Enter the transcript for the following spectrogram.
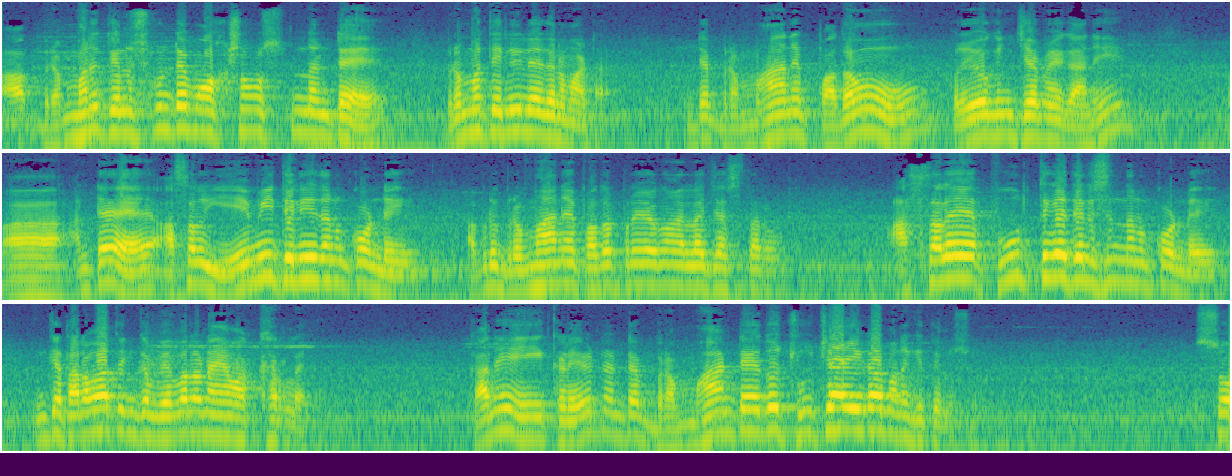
ఆ బ్రహ్మని తెలుసుకుంటే మోక్షం వస్తుందంటే బ్రహ్మ తెలియలేదనమాట అంటే బ్రహ్మ అనే పదం ప్రయోగించామే కానీ అంటే అసలు ఏమీ తెలియదు అనుకోండి అప్పుడు బ్రహ్మ అనే పదప్రయోగం ఎలా చేస్తారు? అసలే పూర్తిగా తెలిసిందనుకోండి. ఇంకా తర్వాత ఇంకా వివరణ ఏం అక్కర్లేదు కానీ ఇక్కడ ఏమిటంటే బ్రహ్మ అంటే ఏదో చూచాయిగా మనకి తెలుసు. సో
